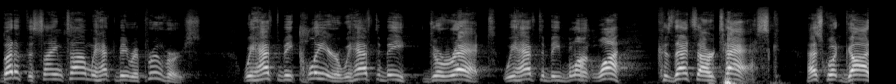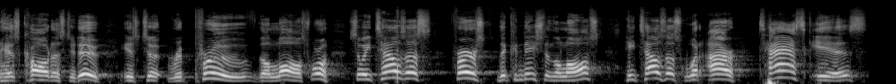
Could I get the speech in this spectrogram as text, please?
But at the same time, we have to be reprovers. We have to be clear. We have to be direct. We have to be blunt. Why? Because that's our task. That's what God has called us to do, is to reprove the lost world. So He tells us first the condition of the lost. He tells us what our task is,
